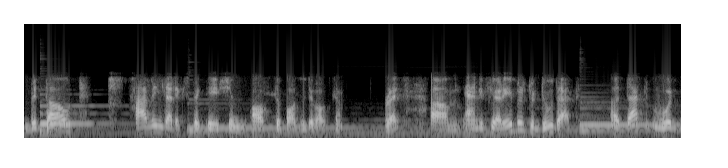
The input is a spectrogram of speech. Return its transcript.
without having that expectation of the positive outcome, right? Um, and if you are able to do that, uh, that would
